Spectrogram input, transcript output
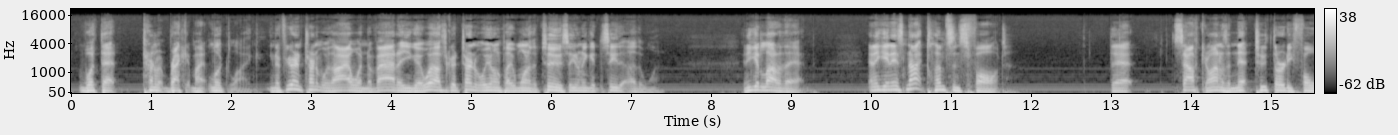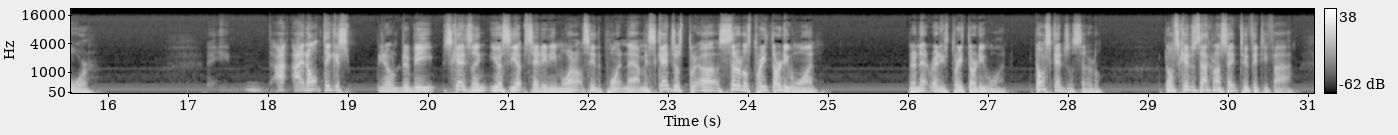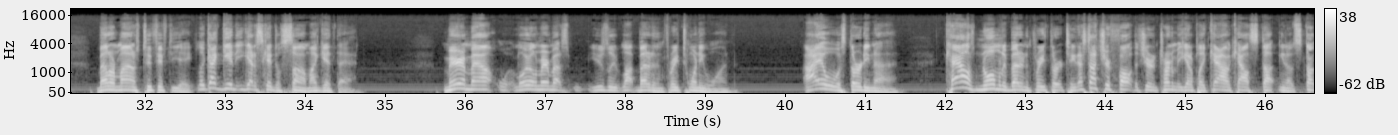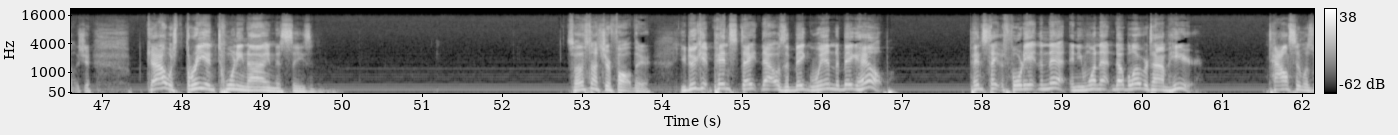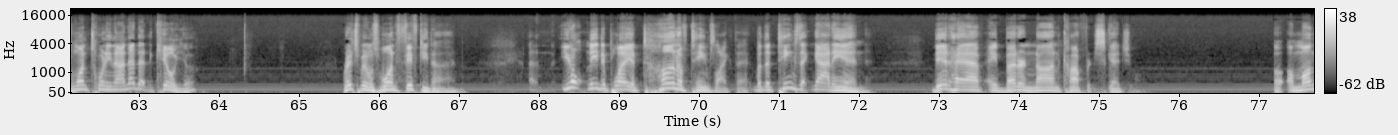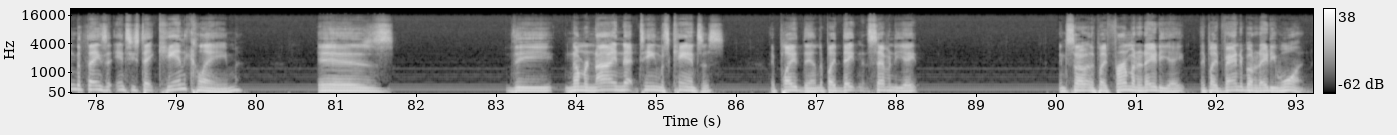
what that tournament bracket might look like. You know, if you're in a tournament with Iowa and Nevada, you go, well, it's a good tournament. We only play one of the two, so you don't even get to see the other one. And you get a lot of that. And again, it's not Clemson's fault that South Carolina's a net 234. I, I don't think it's you know to be scheduling USC upstate anymore. I don't see the point in that. I mean, schedules th- uh, Citadel's 331. Their net rating's 331. Don't schedule Citadel. Don't schedule South Carolina State 255. Bellarmine is 258. Look, I get it. You got to schedule some. I get that. Marymount, Loyola Marymount's usually a lot better than 321. Iowa was 39. Cal's normally better than 313. That's not your fault that you're in a tournament. You got to play Cal, and Cal stuck, you know, stunk this year. Cal was 3 and 29 this season. So that's not your fault there. You do get Penn State. That was a big win, a big help. Penn State was 48 in the net, and you won that in double overtime here. Towson was 129. That doesn't kill you. Richmond was 159. You don't need to play a ton of teams like that, but the teams that got in did have a better non conference schedule. Among the things that NC State can claim is the number nine net team was Kansas. They played them. They played Dayton at 78. And so they played Furman at 88. They played Vanderbilt at 81.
